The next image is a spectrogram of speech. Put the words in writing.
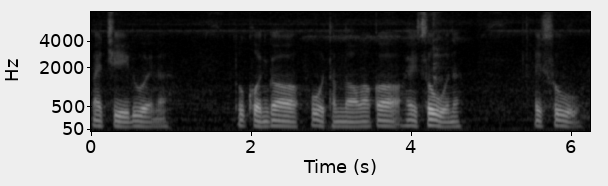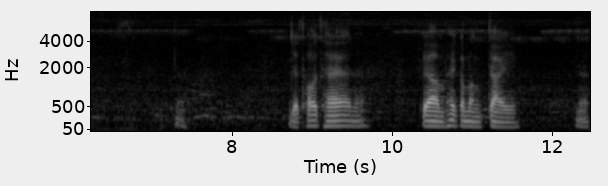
แม่ชีด้วยนะ ทุกคนก็พูดทำนองว่าก็ให้สู้นะ ให้สู้นะอย่าท้อแท้นะพยายามให้กำลังใจนะ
